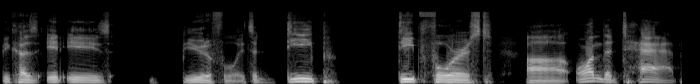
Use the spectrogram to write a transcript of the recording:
because it is beautiful. It's a deep, deep forest. Uh, on the tab,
